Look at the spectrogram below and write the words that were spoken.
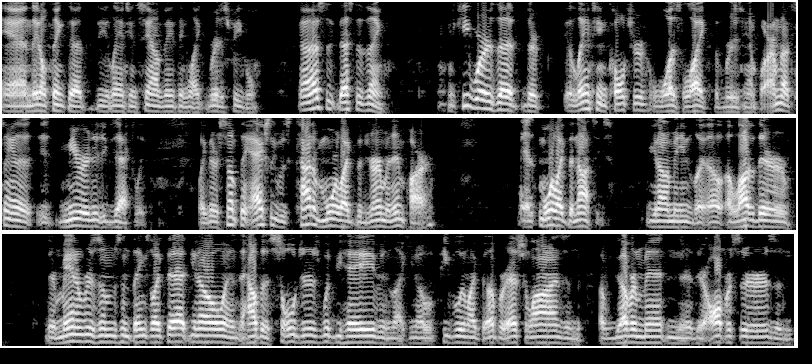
and they don't think that the Atlanteans sound anything like British people. Now that's the, that's the thing. The key word is that their Atlantean culture was like the British Empire. I'm not saying that it mirrored it exactly. Like there's something actually was kind of more like the German Empire, more like the Nazis. You know what I mean? Like a, a lot of their their mannerisms and things like that, you know, and how the soldiers would behave, and like you know, people in like the upper echelons and of government and their, their officers and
